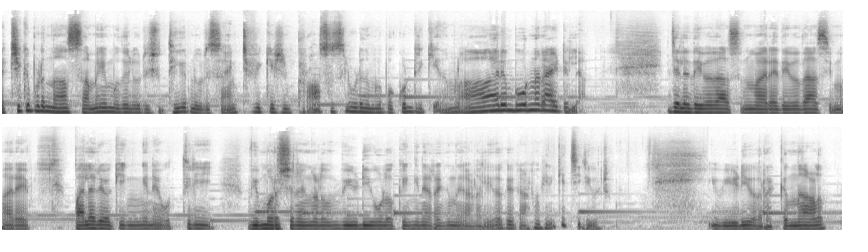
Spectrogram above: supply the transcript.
രക്ഷിക്കപ്പെടുന്ന ആ സമയം മുതൽ ഒരു ശുദ്ധീകരണം ഒരു സാങ്ക്ടിഫിക്കേഷൻ പ്രോസസ്സിലൂടെ നമ്മൾ പൊയ്ക്കൊണ്ടിരിക്കുക. നമ്മൾ ആരും പൂർണരായിട്ടില്ല. ചില ദൈവദാസന്മാരെ ദൈവദാസിമാരെ പലരൊക്കെ ഇങ്ങനെ ഒത്തിരി വിമർശനങ്ങളും വീഡിയോകളും ഒക്കെ ഇങ്ങനെ ഇറങ്ങുന്ന കാണാൻ ഇതൊക്കെ കാണുമ്പോൾ എനിക്ക് ചിരി വരും. ഈ വീഡിയോ ഇറക്കുന്ന ആളും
